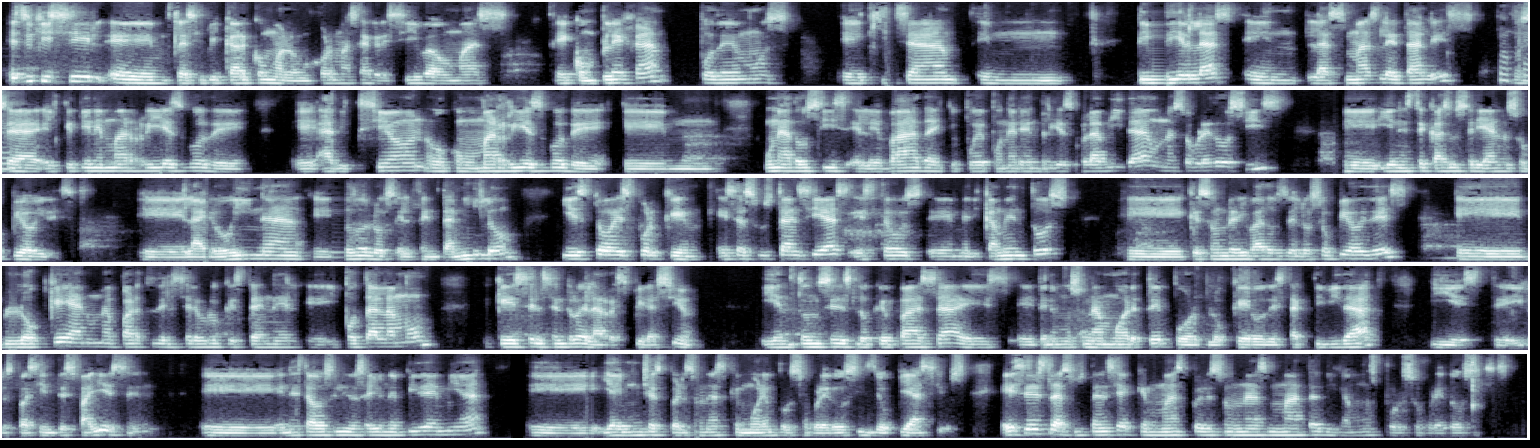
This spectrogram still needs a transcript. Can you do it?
Es difícil eh, clasificar como a lo mejor más agresiva o más eh, compleja. Podemos eh, quizá dividirlas en las más letales, o sea, el que tiene más riesgo de adicción o como más riesgo de em, una dosis elevada y que puede poner en riesgo la vida, una sobredosis, eh, y en este caso serían los opioides, la heroína, todos los, el fentanilo, y esto es porque esas sustancias, estos medicamentos, eh, que son derivados de los opioides, eh, bloquean una parte del cerebro que está en el eh, hipotálamo, que es el centro de la respiración. Y entonces lo que pasa es, tenemos una muerte por bloqueo de esta actividad y, este, y los pacientes fallecen. en Estados Unidos hay una epidemia y hay muchas personas que mueren por sobredosis de opiáceos. Esa es la sustancia que más personas mata, digamos, por sobredosis.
